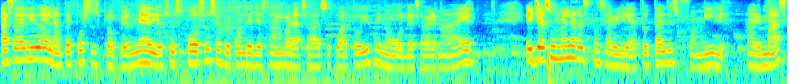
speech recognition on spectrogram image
Ha salido adelante por sus propios medios. Su esposo se fue cuando ella estaba embarazada de su cuarto hijo y no volvió a saber nada de él. Ella asume la responsabilidad total de su familia. Además,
